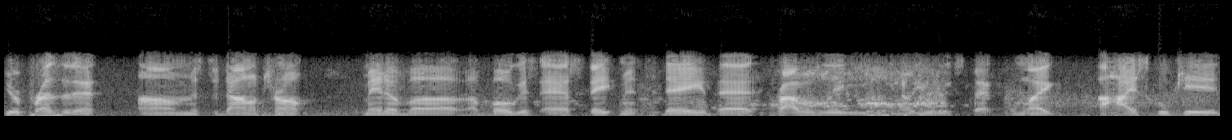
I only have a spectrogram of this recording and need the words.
your president, um, Mr. Donald Trump, made of uh, a bogus ass statement today that probably you know you would expect from like a high school kid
